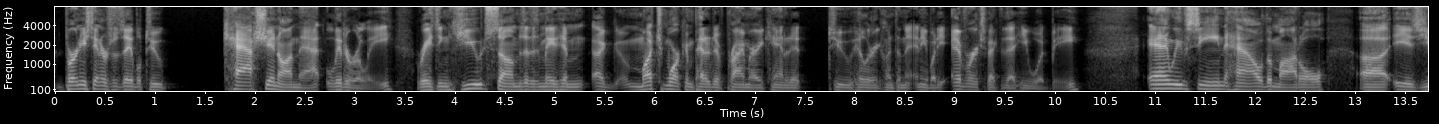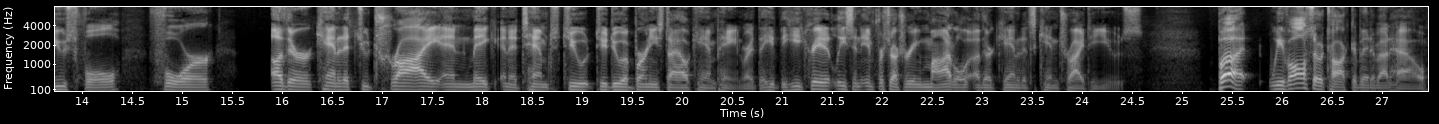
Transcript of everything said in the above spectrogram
Bernie Sanders was able to cash in on that literally, raising huge sums that has made him a much more competitive primary candidate to Hillary Clinton than anybody ever expected that he would be. And we've seen how the model uh, is useful for other candidates to try and make an attempt to to do a Bernie style campaign, right? He, he created at least an infrastructure model other candidates can try to use. But we've also talked a bit about how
